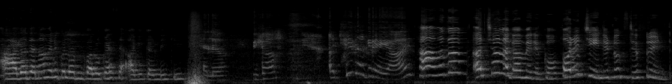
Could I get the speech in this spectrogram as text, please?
आदत है ना मेरे को लंबे बालों को ऐसे आगे करने की। हेलो अच्छे लग रहे यार। हाँ मतलब अच्छा लगा मेरे को। For a change it looks different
